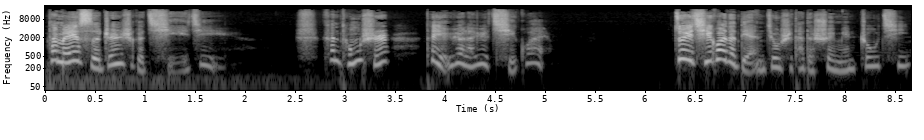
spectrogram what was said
他没死，真是个奇迹。看，同时他也越来越奇怪。最奇怪的点就是他的睡眠周期，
